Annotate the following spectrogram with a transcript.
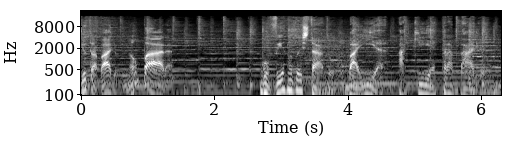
E o trabalho não para. Governo do Estado, Bahia, aqui é trabalho.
